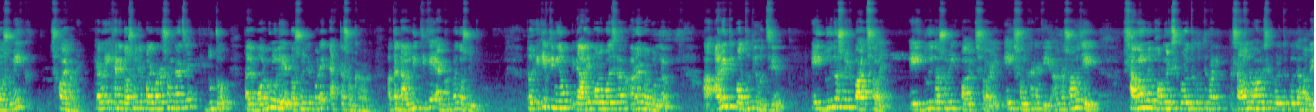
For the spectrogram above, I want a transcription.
দশমিক ছয় হবে। কেন? এখানে দশমিকের পরে কটা সংখ্যা আছে? দুটো। তাহলে বর্গমূলে দশমিকের পরে একটা সংখ্যা হবে। অর্থাৎ ডান দিক থেকে এক ঘর পরে দশমিক। তো এটি একটি নিয়ম, এটা আগে পরে বলেছিলাম আরও একবার বললাম। আরও একটি পদ্ধতি হচ্ছে এই দুই দশমিক পাঁচ ছয়, এই দুই দশমিক পাঁচ ছয় এই সংখ্যাটাকে আমরা সহজেই সামান্য ভগ্নাংশে পরিণত করতে পারি। সামান্য ভগ্নাংশে পরিণত করলে হবে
